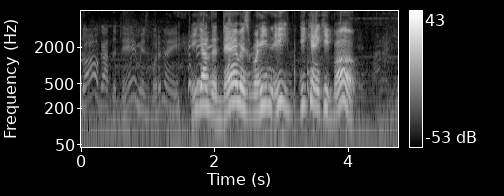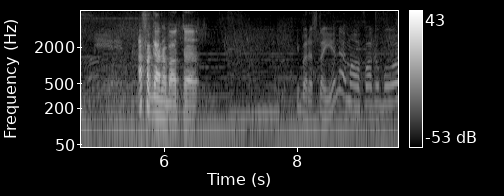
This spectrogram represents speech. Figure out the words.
Dude, all got the damage, but it ain't. He got the damage, but he he he can't keep up. I forgot about that. you better stay in that motherfucker, boy.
